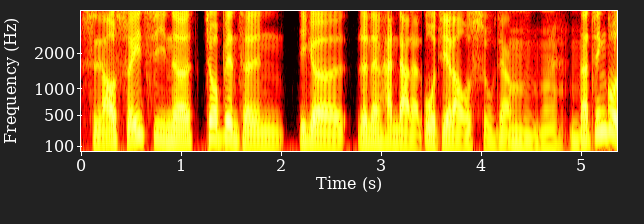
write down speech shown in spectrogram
是，然后随即呢就变成一个人人喊打的过街老鼠这样子。嗯嗯嗯。那经过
